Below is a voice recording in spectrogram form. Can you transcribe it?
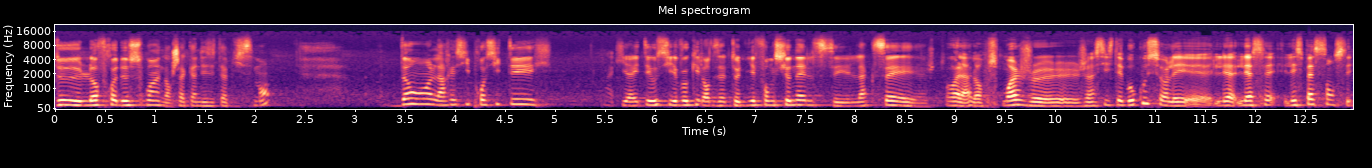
de l'offre de soins dans chacun des établissements. Dans la réciprocité qui a été aussi évoqué lors des ateliers fonctionnels, c'est l'accès. Voilà, alors moi j'insistais beaucoup sur l'espace santé,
